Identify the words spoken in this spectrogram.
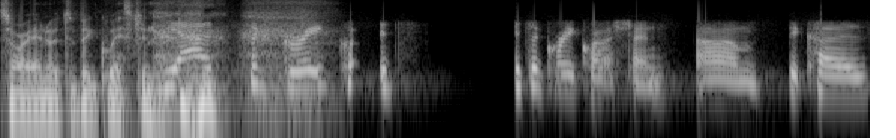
Sorry, I know it's a big question. yeah, it's a great it's it's a great question um, because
